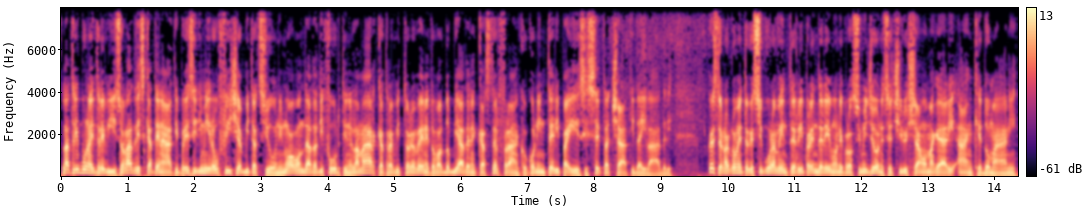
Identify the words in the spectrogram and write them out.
La tribuna di Treviso, ladri scatenati, presi di mira uffici e abitazioni, nuova ondata di furti nella Marca tra Vittorio Veneto, Valdobbiadene e Castelfranco con interi paesi setacciati dai ladri. Questo è un argomento che sicuramente riprenderemo nei prossimi giorni, se ci riusciamo magari anche domani.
